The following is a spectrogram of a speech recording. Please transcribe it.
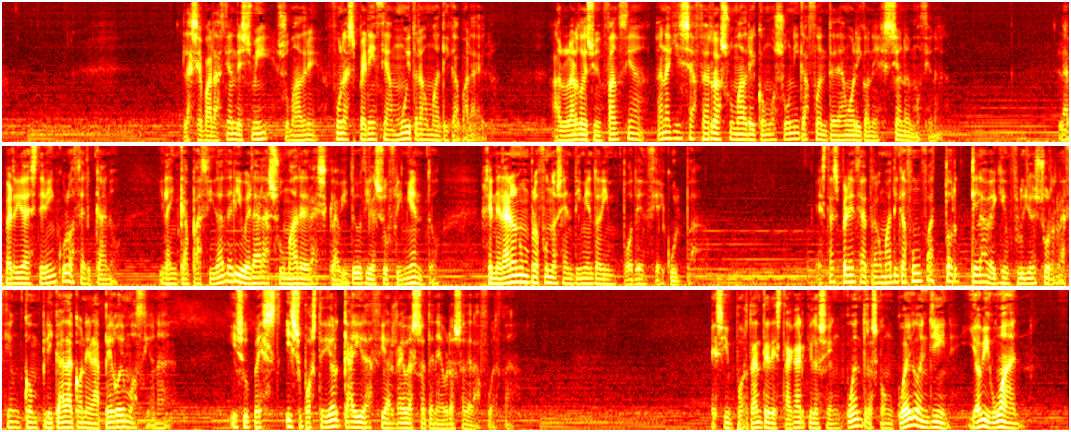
La separación de Shmi, su madre, fue una experiencia muy traumática para él. A lo largo de su infancia, Anakin se aferró a su madre como su única fuente de amor y conexión emocional. La pérdida de este vínculo cercano y la incapacidad de liberar a su madre de la esclavitud y el sufrimiento generaron un profundo sentimiento de impotencia y culpa. Esta experiencia traumática fue un factor clave que influyó en su relación complicada con el apego emocional y su, y su posterior caída hacia el reverso tenebroso de la fuerza. Es importante destacar que los encuentros con Qui-Gon y Obi-Wan,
